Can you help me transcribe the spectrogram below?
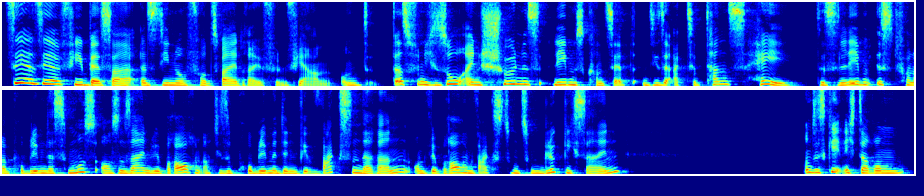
sehr, sehr viel besser als die noch vor zwei, drei, fünf Jahren. Und das finde ich so ein schönes Lebenskonzept, diese Akzeptanz, hey, das Leben ist voller Probleme, das muss auch so sein. Wir brauchen auch diese Probleme, denn wir wachsen daran und wir brauchen Wachstum zum Glücklichsein. Und es geht nicht darum,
